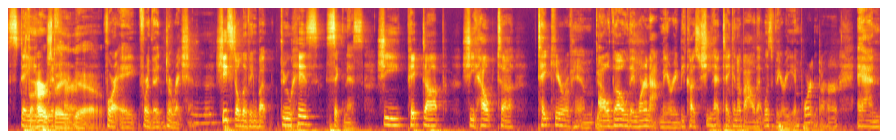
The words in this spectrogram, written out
stayed For her, with stay, her yeah. for a for the duration. Mm-hmm. She's still living, but through his sickness, she picked up. She helped to take care of him, although they were not married, because she had taken a vow that was very important to her, and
